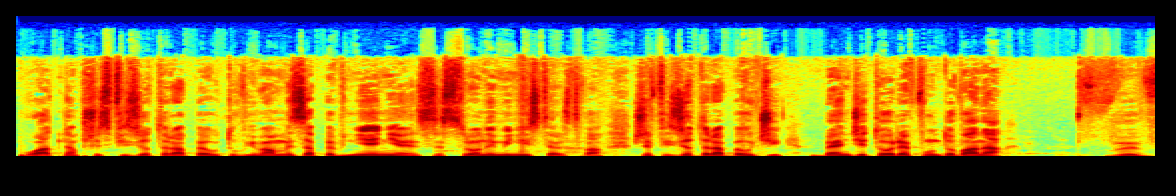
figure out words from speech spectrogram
płatna przez fizjoterapeutów i mamy zapewnienie ze strony ministerstwa, że fizjoterapeuci będzie to refundowana w,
